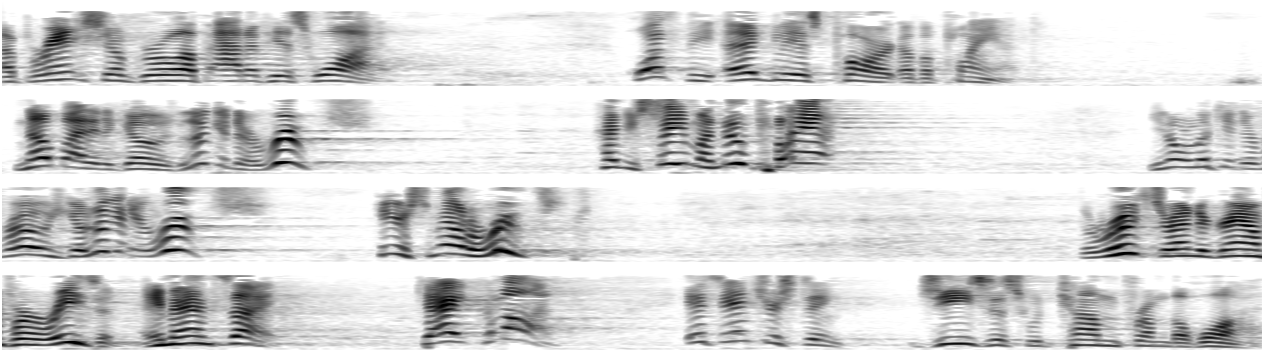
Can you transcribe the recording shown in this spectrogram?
A branch shall grow up out of his what? What's the ugliest part of a plant? Nobody that goes, look at the roots. Have you seen my new plant? You don't look at the rose, you go, look at the roots. Here, smell the roots. The roots are underground for a reason. Amen? Say. Okay, come on. It's interesting. Jesus would come from the what?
